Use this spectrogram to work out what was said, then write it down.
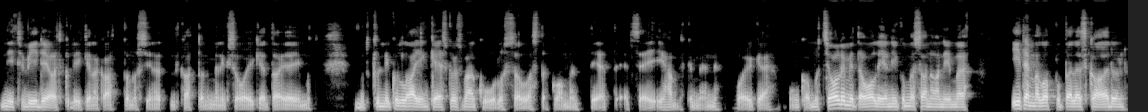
niitä videoita kyllä ikinä katsonut siinä, että katsonut menikö se oikein tai ei, mutta mut kyllä niin kuin lajin keskuudessa vähän kuullut sellaista kommenttia, että, että se ei ihan ehkä mennyt oikein munkaan, mutta se oli mitä oli, ja niin kuin mä sanoin, niin mä itse mä loppupeleissä kaaduin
